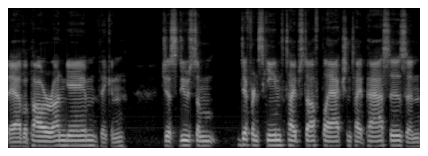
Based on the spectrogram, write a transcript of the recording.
They have a power run game. They can just do some different scheme type stuff, play action type passes, and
